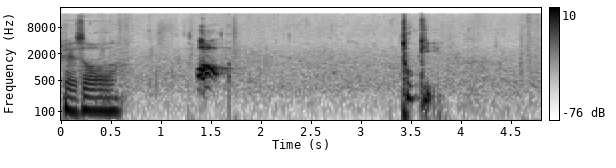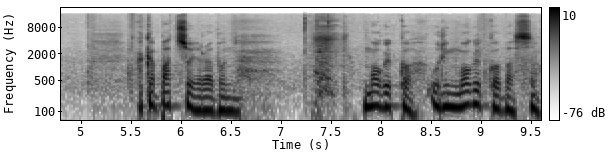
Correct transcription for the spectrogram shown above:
그래서 어! 토끼. 아까 봤죠 여러분? 먹을 거 우리 먹을 거 봤어.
